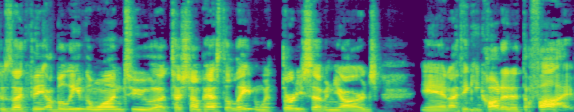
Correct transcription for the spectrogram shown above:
Because I think I believe the one to uh, touchdown pass to Leighton went 37 yards, and I think he caught it at the five.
